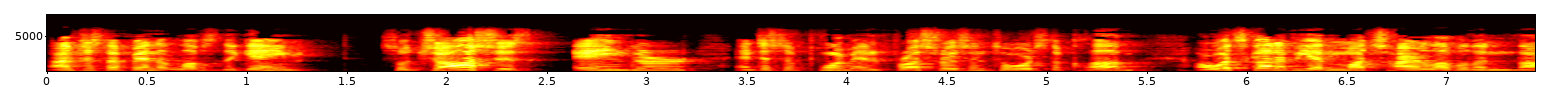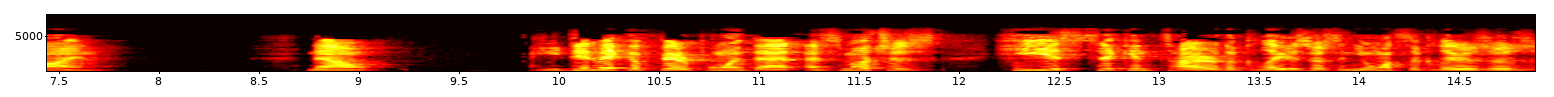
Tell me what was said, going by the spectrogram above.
I'm just a fan that loves the game. So Josh's anger and disappointment and frustration towards the club, are what's got to be at a much higher level than mine. Now, he did make a fair point that as much as he is sick and tired of the Glazers and he wants the Glazers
